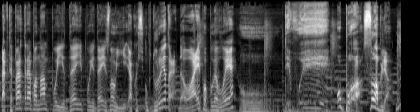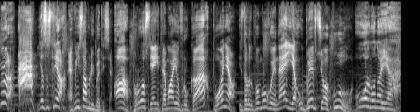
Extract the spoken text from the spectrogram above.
Так, тепер треба нам, по ідеї, по ідеї, знову її якось обдурити. Давай, попливли. О, диви. Опа, сабля. На! А! Я застряг. Як мені саблю битися? А, просто я її тримаю в руках, поняв? І за допомогою неї я убив цю акулу. Он воно як.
